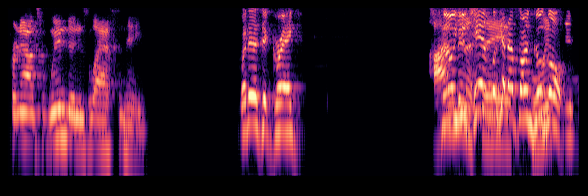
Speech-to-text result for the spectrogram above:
pronounce Wynden's last name. What is it, Greg? I'm no, you can't look it up on Google. Wynden.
